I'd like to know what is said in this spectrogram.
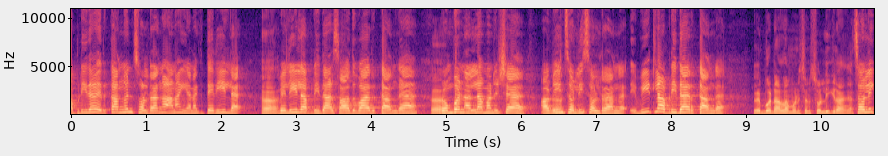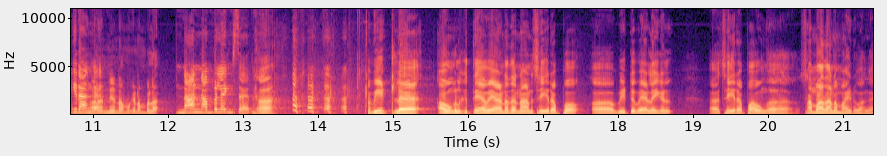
அப்படிதான் இருக்காங்கன்னு சொல்றாங்க. ஆனா எனக்கு தெரியல. வெளியில அப்படிதான் சாதுவா இருக்காங்க. ரொம்ப நல்ல மனுஷன் அப்படின்னு சொல்லி சொல்றாங்க. வீட்ல அப்படிதான் இருக்காங்க. ரொம்ப நல்ல மனுஷன் சொல்லிக்கிறாங்க. சொல்லிக்கிறாங்க. நமக்கு நம்பல. நான் நம்பலைங்க சார். வீட்டில் அவங்களுக்கு தேவையானதை நான் செய்கிறப்போ வீட்டு வேலைகள் செய்கிறப்போ அவங்க சமாதானம் ஆகிடுவாங்க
